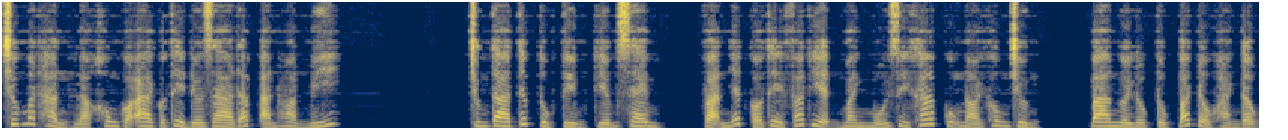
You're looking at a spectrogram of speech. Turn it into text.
trước mắt hẳn là không có ai có thể đưa ra đáp án hoàn mỹ. Chúng ta tiếp tục tìm kiếm xem, vạn nhất có thể phát hiện manh mối gì khác cũng nói không chừng. Ba người lục tục bắt đầu hành động.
